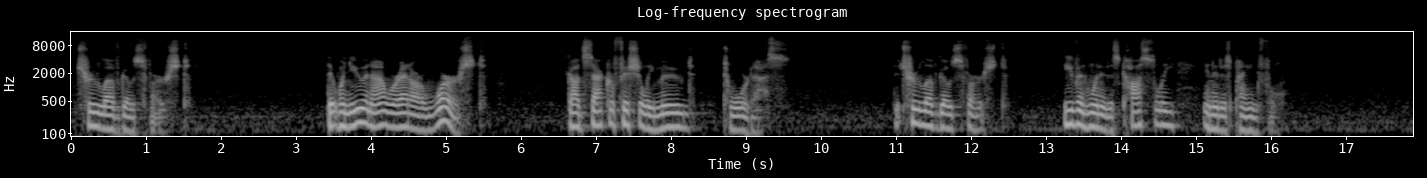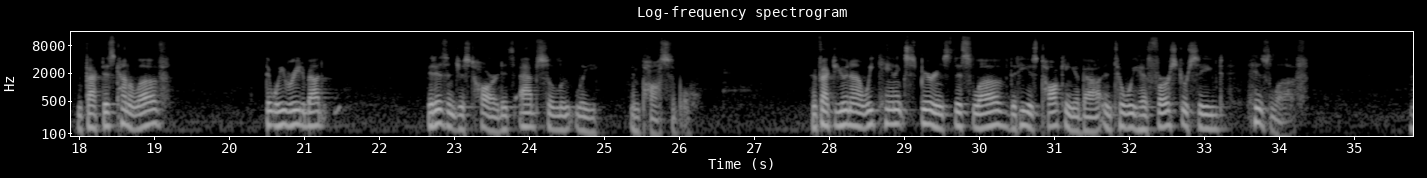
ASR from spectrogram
True love goes first that when you and I were at our worst, God sacrificially moved toward us. That true love goes first, even when it is costly and it is painful. In fact, this kind of love that we read about, it isn't just hard, it's absolutely impossible. In fact, you and I, we can't experience this love that he is talking about until we have first received his love.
